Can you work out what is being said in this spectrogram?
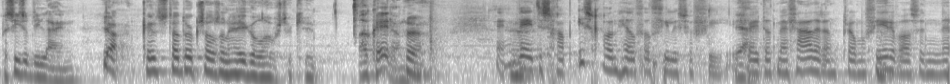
Precies op die lijn. Ja, er staat ook zelfs een Hegel-hoofdstukje. in. Oké dan. Ja. Ja, Wetenschap is gewoon heel veel filosofie. Ik Ja. weet dat mijn vader aan het promoveren was en, eh,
